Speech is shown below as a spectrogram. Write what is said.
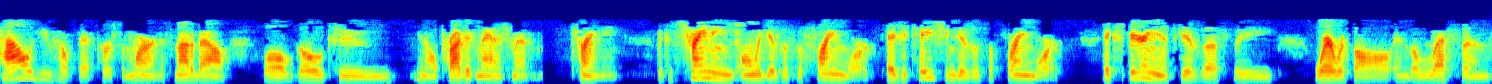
how you help that person learn. It's not about, well, go to, you know, project management training because training only gives us the framework. Education gives us the framework. Experience gives us the wherewithal and the lessons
